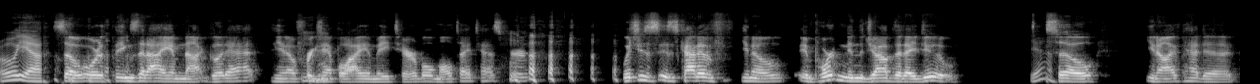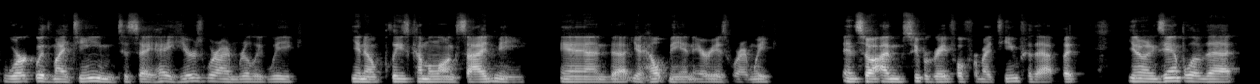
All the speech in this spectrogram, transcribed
oh yeah. so or things that I am not good at. You know, for mm-hmm. example, I am a terrible multitasker, which is is kind of you know important in the job that I do. Yeah. So you know I've had to work with my team to say, hey, here's where I'm really weak. You know, please come alongside me and uh, you know help me in areas where I'm weak. And so I'm super grateful for my team for that. But you know, an example of that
